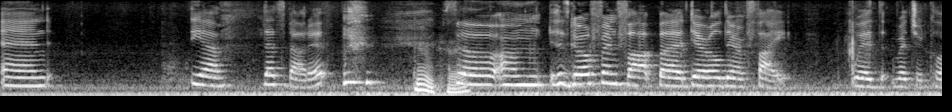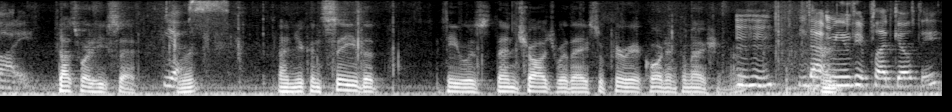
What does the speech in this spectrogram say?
And yeah, that's about it. okay. So um, his girlfriend fought, but Daryl didn't fight with Richard Kaladi. That's what he said. Yes. Right? And you can see that he was then charged with a superior court information, right? Mm-hmm. That and means he pled guilty.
